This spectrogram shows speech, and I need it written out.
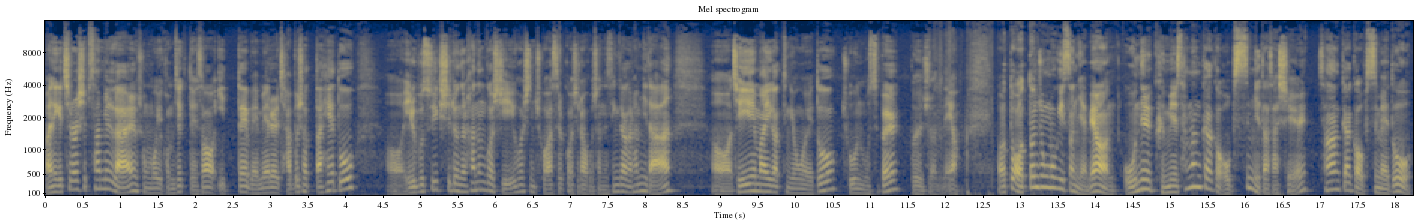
만약에 7월 13일 날 종목이 검색돼서 이때 매매를 잡으셨다 해도 어, 일부 수익 실현을 하는 것이 훨씬 좋았을 것이라고 저는 생각을 합니다. 어, JMI 같은 경우에도 좋은 모습을 보여주었네요. 어, 또 어떤 종목이 있었냐면 오늘 금일 상한가가 없습니다. 사실 상한가가 없음에도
